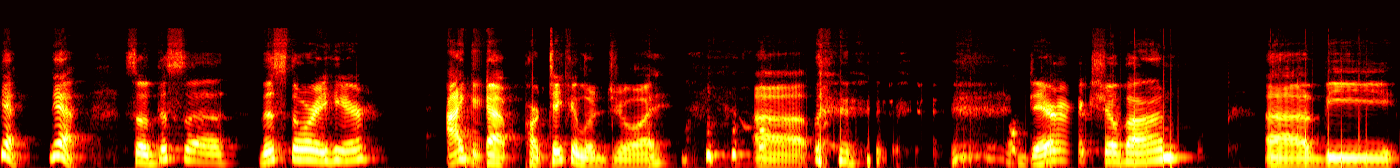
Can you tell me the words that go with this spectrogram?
Yeah, yeah. So this uh this story here, I got particular joy. uh Derek Chauvin, uh the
